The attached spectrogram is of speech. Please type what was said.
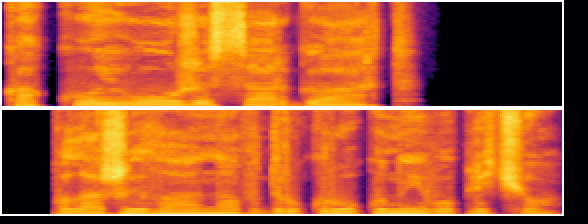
«Какой ужас, Аргард!» Положила она вдруг руку на его плечо.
